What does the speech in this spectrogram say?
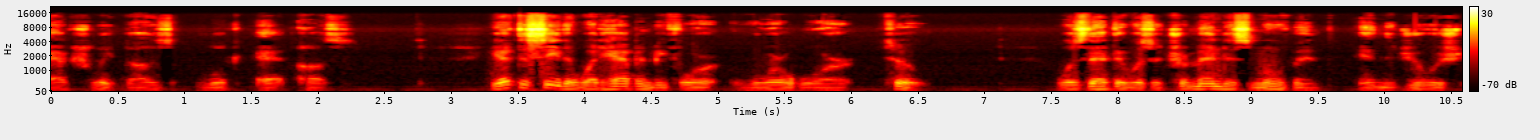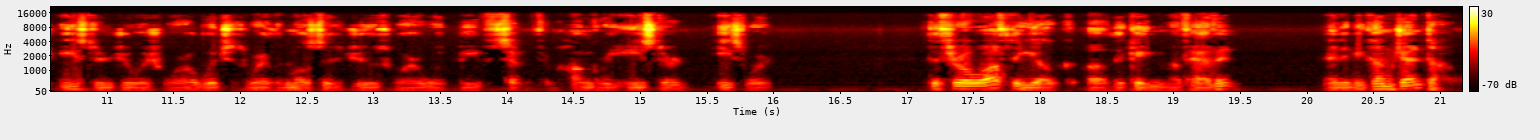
actually does look at us, you have to see that what happened before World War II was that there was a tremendous movement in the Jewish, Eastern Jewish world, which is where the, most of the Jews were, would be from Hungary eastern, eastward, to throw off the yoke of the kingdom of heaven and to become Gentiles.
